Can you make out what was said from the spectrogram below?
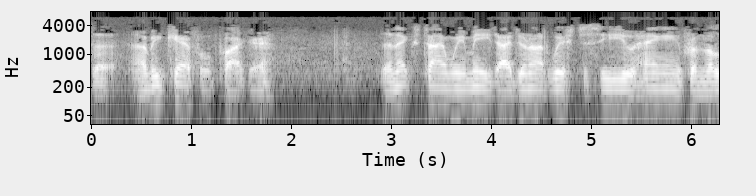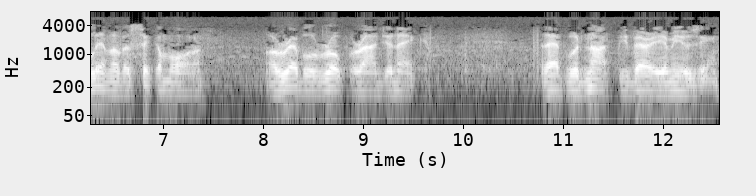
sir. Now be careful, Parker. The next time we meet, I do not wish to see you hanging from the limb of a sycamore, a rebel rope around your neck. That would not be very amusing.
